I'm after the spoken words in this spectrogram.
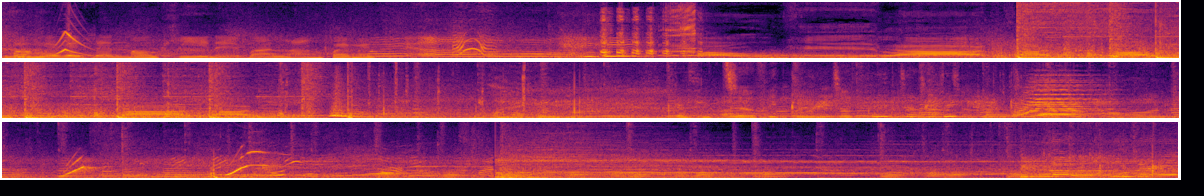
เขาให้ไปเต้นเมาคีในบ้านล้างไปไหมเมาคีล่าสัตว์เมาล่าสัตว์เจอพี่กันเจอพี่เจอพี่กันขอวอนค่ะส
